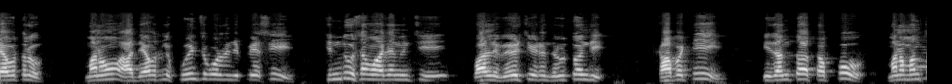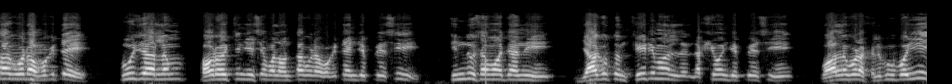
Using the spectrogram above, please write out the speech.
దేవతలు. మనం ఆ దేవతలు పూజించకూడదని చెప్పేసి హిందూ సమాజం నుంచి వాళ్ళని వేరు చేయడం జరుగుతోంది. కాబట్టి ఇదంతా తప్పు. మనమంతా కూడా ఒకటే పూజార్లం పౌరోహిత్యం చేసే వాళ్ళంతా కూడా ఒకటే అని చెప్పేసి హిందూ సమాజాన్ని జాగృతం చేయడం లక్ష్యం అని చెప్పేసి వాళ్ళని కూడా కలుపుకుపోయి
